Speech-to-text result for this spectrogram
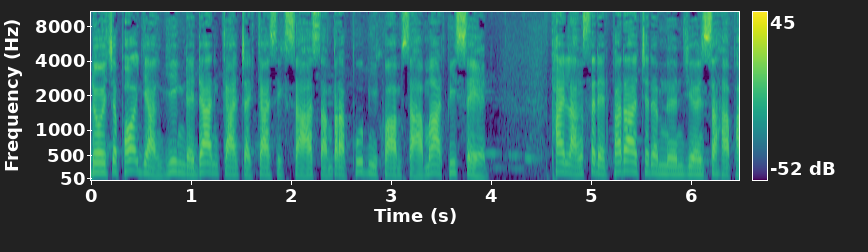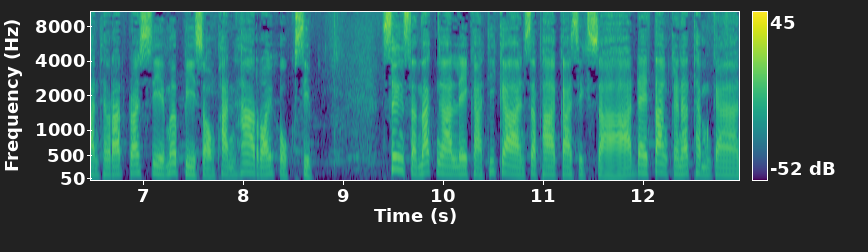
โดยเฉพาะอย่างยิ่งในด้านการจัดการศึกษาสำหรับผู้มีความสามารถพิเศษ ภายหลังเสด็จพระราชดำเนินเยือนสหพันธรัฐรัสเซียเมื่อปี 2560 ซึ่งสำนักงานเลขาธิการสภาการศึกษาได้ตั้งคณะทำงาน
